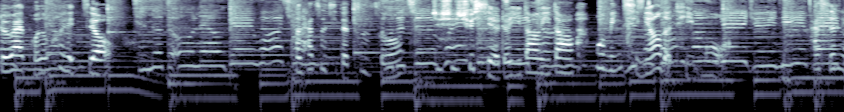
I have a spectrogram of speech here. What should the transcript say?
对外婆的愧疚，和他自己的自责，继续去写着一道一道莫名其妙的题目。他心里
